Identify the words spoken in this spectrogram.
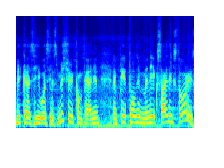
because he was his missionary companion, and Peter told him many exciting stories.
